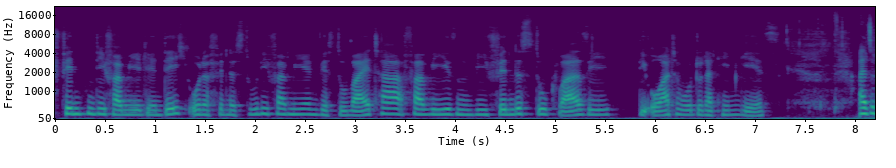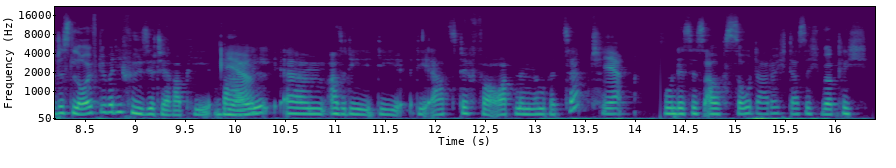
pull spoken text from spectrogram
Finden die Familien dich oder findest du die Familien? Wirst du weiter verwiesen? Wie findest du quasi die Orte, wo du dann hingehst? Also das läuft über die Physiotherapie, weil ähm, also die, die, die Ärzte verordnen ein Rezept. Ja. Und es ist auch so dadurch, dass ich wirklich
